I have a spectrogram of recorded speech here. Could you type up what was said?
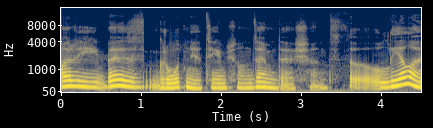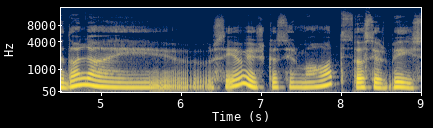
arī bez grūtniecības un dzemdēšanas. Lielai daļai sieviešu, kas ir mātes, tas ir bijis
